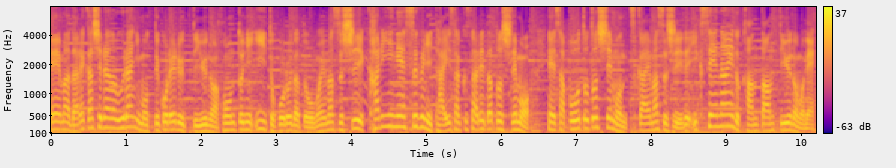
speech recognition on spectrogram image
えー、まあ誰かしらの裏に持ってこれるっていうのは本当にいいところだと思いますし、仮にね、すぐに対策されたとしても、えー、サポートとしても使えますし、で、育成難易度簡単っていうのもね、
